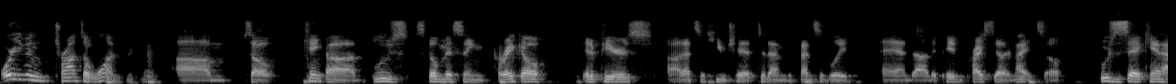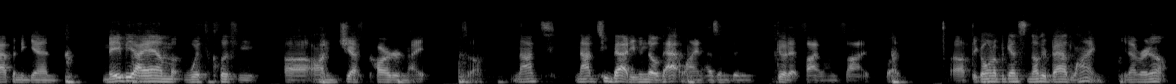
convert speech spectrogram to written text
or even Toronto one. Um, so King uh, Blues still missing Parayko. It appears uh, that's a huge hit to them defensively, and uh, they paid the price the other night. So who's to say it can't happen again? Maybe I am with Cliffy uh, on Jeff Carter night. So not not too bad, even though that line hasn't been good at five on five, but uh, if they're going up against another bad line, you never know.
